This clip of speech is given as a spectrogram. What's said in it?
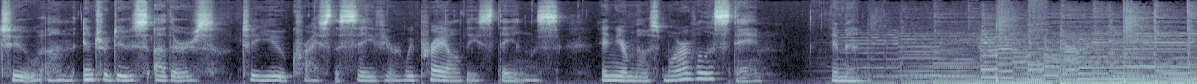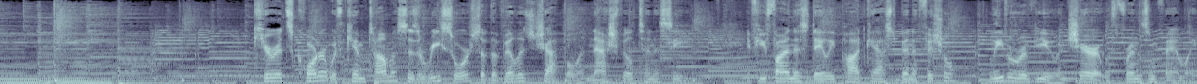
to um, introduce others to you, Christ the Savior. We pray all these things in your most marvelous name. Amen. Curate's Corner with Kim Thomas is a resource of the Village Chapel in Nashville, Tennessee. If you find this daily podcast beneficial, leave a review and share it with friends and family.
